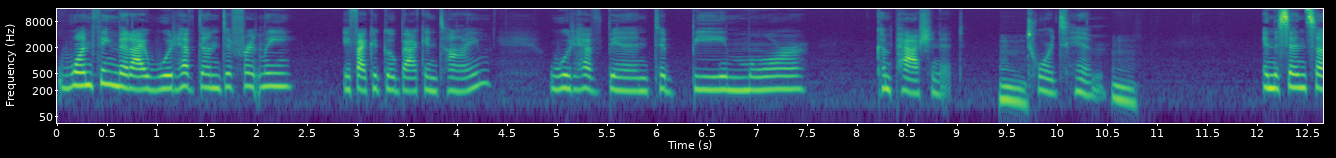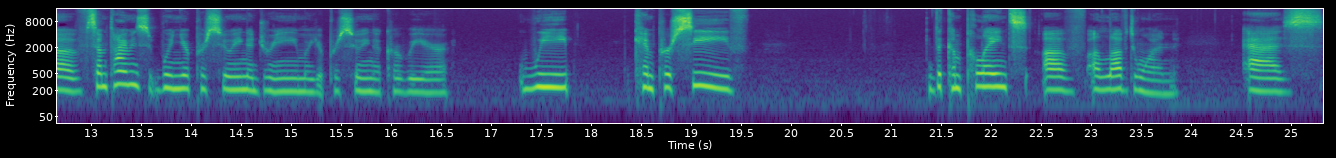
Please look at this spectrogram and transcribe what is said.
one thing that I would have done differently if I could go back in time would have been to be more compassionate mm. towards him. Mm. In the sense of sometimes when you're pursuing a dream or you're pursuing a career, we can perceive the complaints of a loved one as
